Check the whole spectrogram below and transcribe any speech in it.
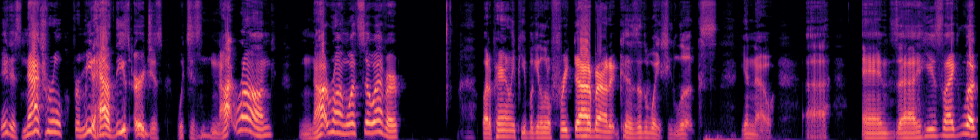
It is natural for me to have these urges, which is not wrong, not wrong whatsoever." But apparently, people get a little freaked out about it because of the way she looks. You know, uh, and uh, he's like, "Look,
